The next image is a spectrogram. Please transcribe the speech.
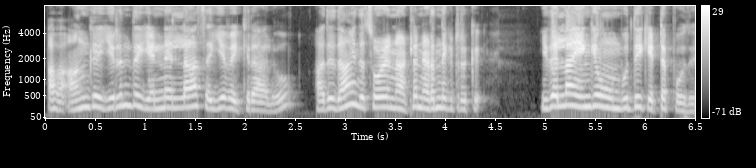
அவள் அங்கே இருந்து என்னெல்லாம் செய்ய வைக்கிறாளோ அதுதான் இந்த சோழ நாட்டில் நடந்துக்கிட்டு இருக்கு. இதெல்லாம் எங்கே உன் புத்தி கெட்ட போகுது?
